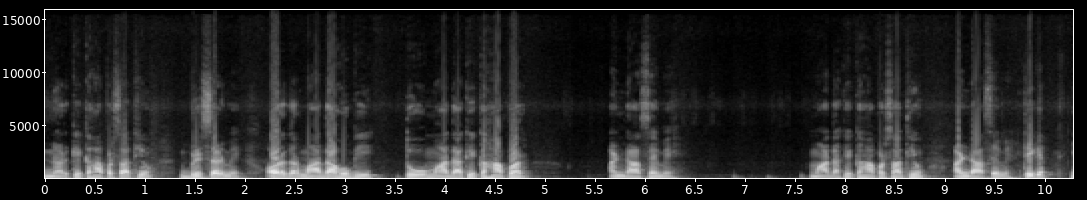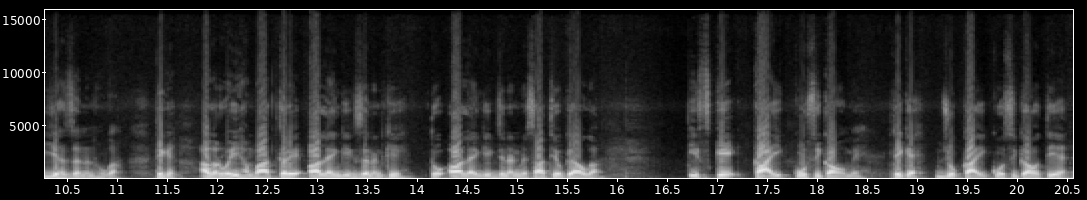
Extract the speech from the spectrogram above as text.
नर के कहाँ पर साथियों? वृषण में। और अगर मादा होगी तो मादा के कहाँ पर? अंडाशय में। मादा के कहाँ पर साथियों? अंडाशय में, ठीक है? यह जनन होगा, ठीक है? अगर वही हम बात करें अलैंगिक जनन की तो अलैंगिक जनन में साथियों क्या होगा? इसके कायिक कोशिकाओं में ठीक है? जो कायिक कोशिका होती है,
